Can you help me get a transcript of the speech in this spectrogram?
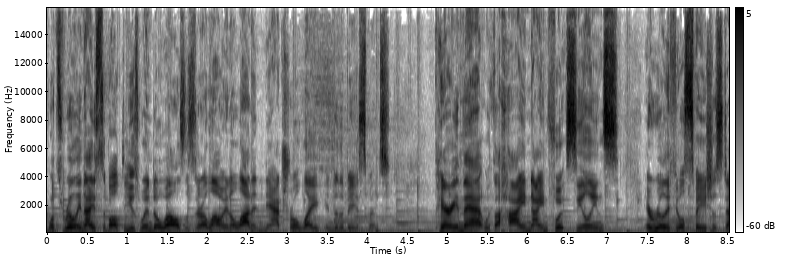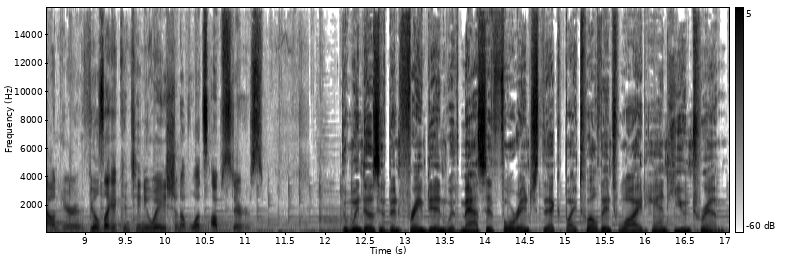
What's really nice about these window wells is they're allowing a lot of natural light into the basement. Pairing that with the high nine foot ceilings, it really feels spacious down here. It feels like a continuation of what's upstairs. The windows have been framed in with massive 4 inch thick by 12 inch wide hand hewn trim.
